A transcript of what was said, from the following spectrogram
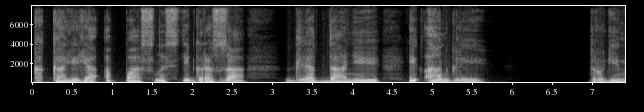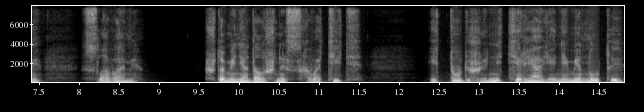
Какая я опасность и гроза Для Дании и Англии! Другими словами, что меня должны схватить И тут же, не теряя ни минуты,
